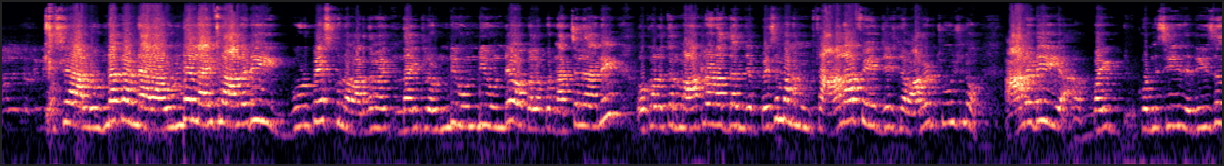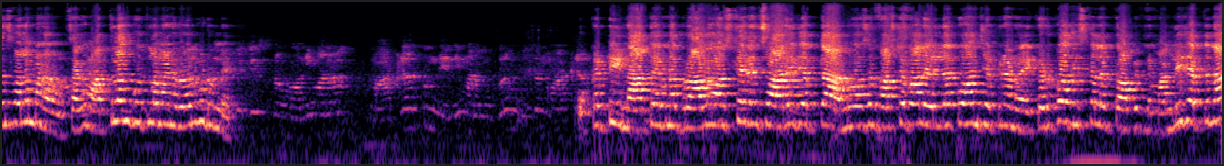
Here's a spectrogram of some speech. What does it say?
వాళ్ళతోటి అసలు వాళ్ళు ఉండకండి అలా ఉండే లైఫ్లో ఆల్రెడీ గుడిపేసుకున్నాం అర్థమవుతుందా? ఇట్లా ఉండి ఉండి ఉండే ఒకళ్ళకు నచ్చలేదని ఒకళ్ళతో మాట్లాడొద్దని చెప్పేసి మనం చాలా ఫేస్ చేసినాం. ఆల్రెడీ చూసినాం. ఆల్రెడీ బయట కొన్ని రీజన్స్ వల్ల మనం సగం అత్తలం కూతులమైన రోజులు కూడా ఉన్నాయి. ఒకటి నాతో ఏమైనా ప్రాబ్లం వస్తే నేను సారీ చెప్తా. నువ్వు అసలు ఫస్ట్ ఆఫ్ ఆల్ వెళ్ళకు అని చెప్పినాను. ఎక్కడికో తీసుకెళ్ళే టాపిక్ని. మళ్ళీ చెప్తున్నా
